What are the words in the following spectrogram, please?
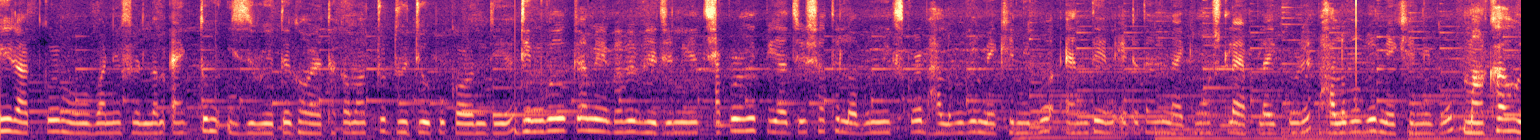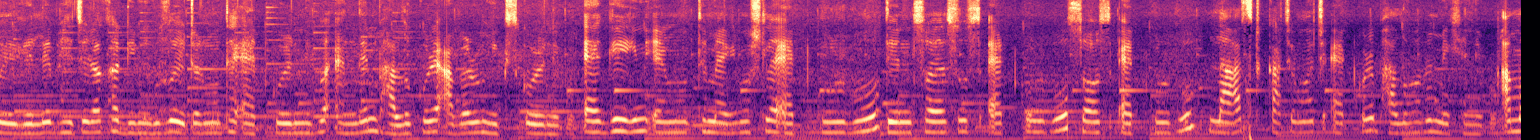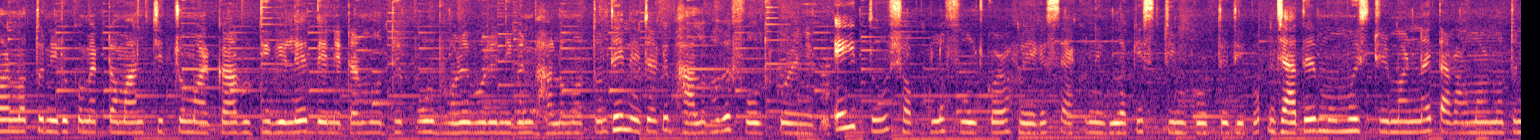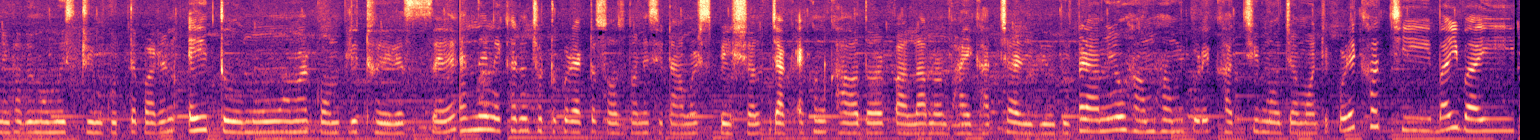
এই রাত করে মোমো বানিয়ে ফেললাম একদম ইজি ওয়েতে ঘরে থাকা মাত্র দুইটি উপকরণ দিয়ে। ডিমগুলোকে আমি এভাবে ভেজে নিয়েছি। তারপর আমি পেঁয়াজের সাথে লবণ মিক্স করে ভালোভাবে মেখে নিব অ্যান্ড দেন এটাতে আমি ম্যাগি মশলা অ্যাপ্লাই করে ভালোভাবে মেখে নিব। মাখা হয়ে গেলে ভেজে রাখা ডিমগুলো এটার মধ্যে অ্যাড করে নিব অ্যান্ড দেন ভালো করে আবারও মিক্স করে নিব। অ্যাগেইন এর মধ্যে ম্যাগি মশলা অ্যাড করব দেন সয়া সস অ্যাড করব সস অ্যাড করব লাস্ট কাঁচামরিচ অ্যাড করে ভালোভাবে মেখে নিব। আমার মতন এরকম একটা মানচিত্র মার্কা রুটি বেলে দেন এটার মধ্যে পুর ভরে ভরে নিবেন ভালো মতন। দেন এটাকে ভালোভাবে ফোল্ড করে নিব। এই তো সবগুলো ফোল্ড করা হয়ে গেছে। এখন এগুলোকে স্টিম করতে দিব। যাদের মোমো স্টিমার নাই, তারা আমার মতন এভাবে মোমো স্টিম করতে পারেন। এই তো মোমো আমার কমপ্লিট হয়ে গেছে। এন্ড দেন এখানে ছোট্ট করে একটা সস বানিয়েছি, এটা আমার স্পেশাল যাক, এখন খাওয়া দাওয়ার পালা আমার ভাই খাচ্ছে আর রিভিউ দিচ্ছে। আর আমিও হাম হাম করে খাচ্ছি, মজা মজা করে খাচ্ছি। Bye-bye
